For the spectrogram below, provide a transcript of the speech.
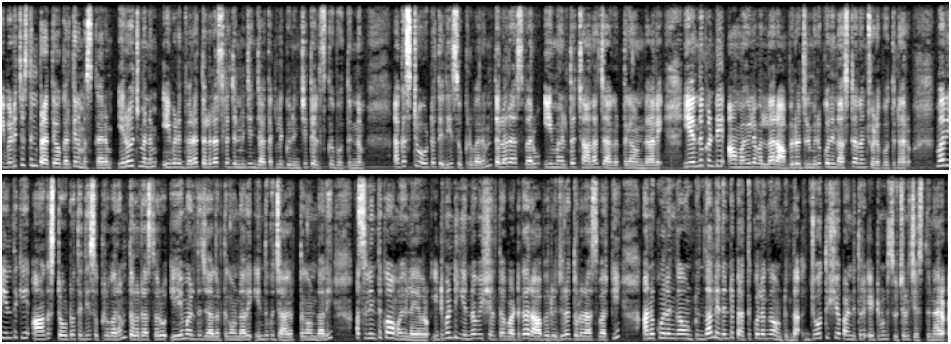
ఈ వీడియో చూస్తున్న ప్రతి ఒక్కరికి నమస్కారం. ఈ రోజు మనం ఈ వీడియో ద్వారా తులరాశిలో జన్మించిన జాతకుల గురించి తెలుసుకోబోతున్నాం. ఆగస్టు ఒకటో తేదీ శుక్రవారం తులరాశి వారు ఈ మహిళతో చాలా జాగ్రత్తగా ఉండాలి. ఎందుకంటే ఆ మహిళ వల్ల రాబోయే రోజులు మీరు కొన్ని నష్టాలను చూడబోతున్నారు. మరి ఇంతకీ ఆగస్టు ఒకటో తేదీ శుక్రవారం తులరాశి వారు ఏ మహిళతో జాగ్రత్తగా ఉండాలి ఎందుకు జాగ్రత్తగా ఉండాలి అసలు ఇంతకు ఆ మహిళ ఎవరు? ఇటువంటి ఎన్నో విషయాలతో పాటుగా రాబోయే రోజుల్లో తులరాశి వారికి అనుకూలంగా ఉంటుందా లేదంటే ప్రతికూలంగా ఉంటుందా? జ్యోతిష్య పండితులు ఎటువంటి సూచనలు చేస్తున్నారు?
